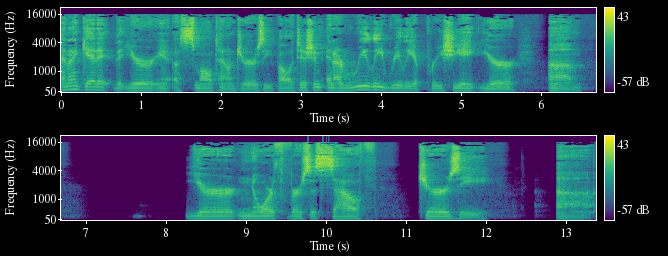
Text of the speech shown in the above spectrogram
and I get it that you're a small town Jersey politician, and I really, really appreciate your um your North versus South Jersey. Uh,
